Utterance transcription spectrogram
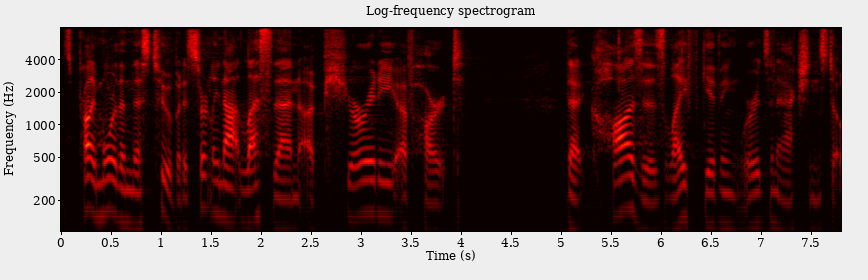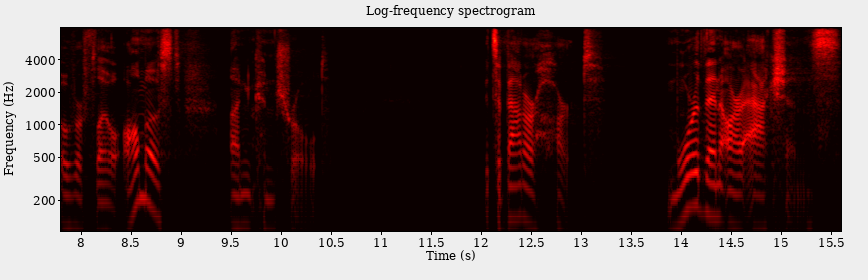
it's probably more than this too, but it's certainly not less than a purity of heart that causes life giving words and actions to overflow almost uncontrolled. It's about our heart more than our actions.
